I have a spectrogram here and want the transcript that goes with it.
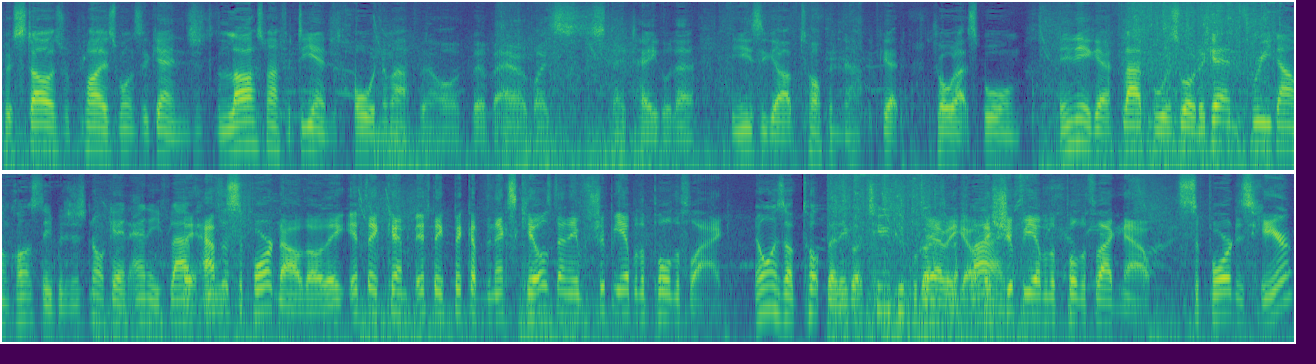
but Styles replies once again. It's just the last man for DN just holding the map. And, oh, a bit of an error by S- there. He needs to get up top and get control that spawn. They need to get a flag pull as well. They're getting three down constantly, but just not getting any flag They have the support now, though. They if they can if they pick up the next kills, then they should be able to pull the flag. No one's up top there. They've got two people going There we the go. flag. They should be able to pull the flag now. Support is here.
